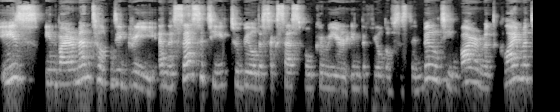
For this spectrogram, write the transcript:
Is environmental degree a necessity to build a successful career in the field of sustainability, environment, climate,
